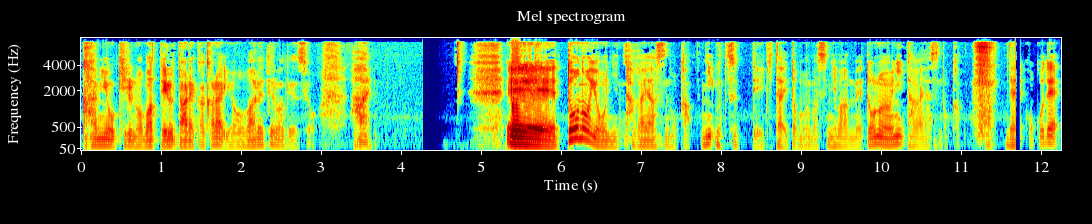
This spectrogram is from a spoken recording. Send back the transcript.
髪を切るのを待っている誰かから呼ばれてるわけですよ。はい。えー、どのように耕すのかに移っていきたいと思います。2番目。どのように耕すのか。で、ここで、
